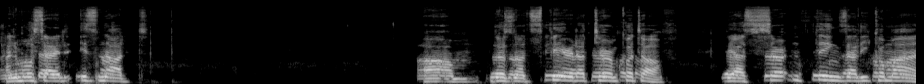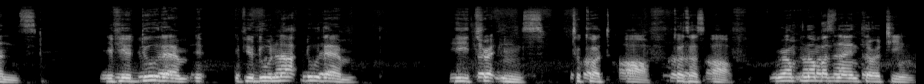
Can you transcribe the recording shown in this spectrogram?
And the Most High is not, um, does not spare that term cut off. There are certain things that He commands. If you do them, if you do not do them, He threatens to cut off, cut us off. Rum- Numbers 9 13.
